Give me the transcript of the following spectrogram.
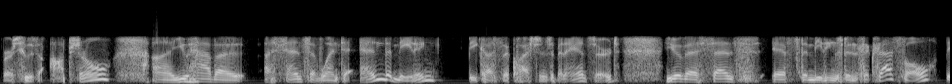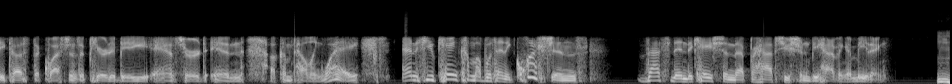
versus who's optional. Uh, you have a, a sense of when to end the meeting because the questions have been answered. You have a sense if the meeting's been successful because the questions appear to be answered in a compelling way. And if you can't come up with any questions, that's an indication that perhaps you shouldn't be having a meeting. Hmm.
